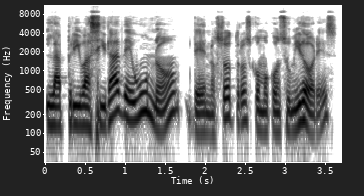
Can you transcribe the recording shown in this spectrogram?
la privacidad de uno, de nosotros como consumidores,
